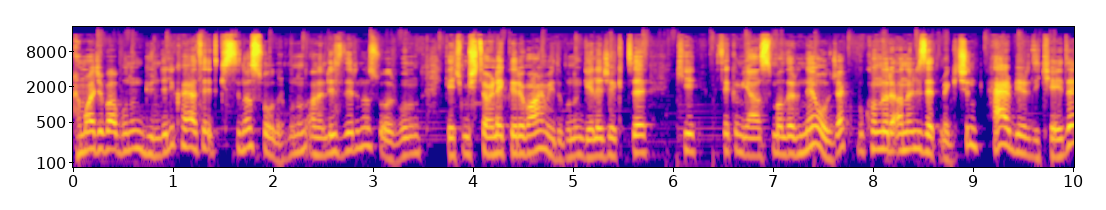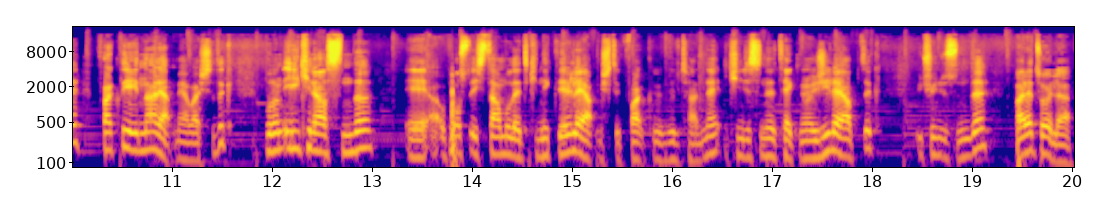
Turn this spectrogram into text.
Ama acaba bunun gündelik hayata etkisi nasıl olur? Bunun analizleri nasıl olur? Bunun geçmişte örnekleri var mıydı? Bunun gelecekteki bir takım yansımaları ne olacak? Bu konuları analiz etmek için her bir dikeyde farklı yayınlar yapmaya başladık. Bunun ilkini aslında e, Posta İstanbul etkinlikleriyle yapmıştık farklı bir bültenle. İkincisini teknolojiyle yaptık. Üçüncüsünü de Pareto'yla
